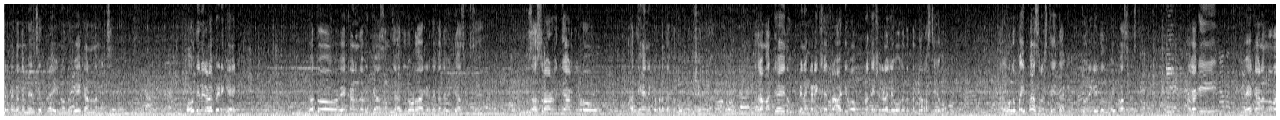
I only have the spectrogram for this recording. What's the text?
ಇರ್ತಕ್ಕಂಥ ಮೇಲ್ಸೇತುವೆ, ಇನ್ನೊಂದು ವಿವೇಕಾನಂದ ಮೇಲ್ಸತ್ವ. ಬಹುದಿನಗಳ ಬೇಡಿಕೆಯಾಗಿದೆ. ಇವತ್ತು ವಿವೇಕಾನಂದ ವಿದ್ಯಾಸಂಸ್ಥೆ ಅತಿ ದೊಡ್ಡದಾಗಿರ್ತಕ್ಕಂಥ ವಿದ್ಯಾಸಂಸ್ಥೆ. ಸಹಸ್ರಾರು ವಿದ್ಯಾರ್ಥಿಗಳು ಅಧ್ಯಯನಕ್ಕೆ ಬರತಕ್ಕಂಥ ಒಂದು ಕ್ಷೇತ್ರ. ಅದರ ಮಧ್ಯೆ ಇದು ಉಪ್ಪಿನಂಗಡಿ ಕ್ಷೇತ್ರ, ಆರ್ ಟಿ ಒ ಪ್ರದೇಶಗಳಲ್ಲಿ ಹೋಗತಕ್ಕಂಥ ರಸ್ತೆಗೆ ಹೋಗ್ಬೋದು. ಒಂದು ಬೈಪಾಸ್ ರಸ್ತೆ ಇದ್ದಾಗೆ. ಪುತ್ತೂರಿಗೆ ಇದೊಂದು ಬೈಪಾಸ್ ರಸ್ತೆ. ಹಾಗಾಗಿ ವಿವೇಕಾನಂದದ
